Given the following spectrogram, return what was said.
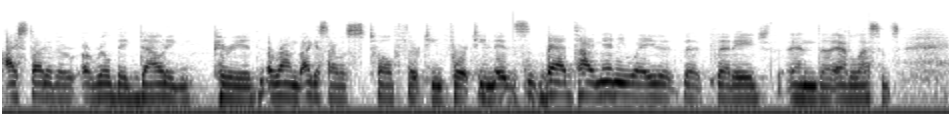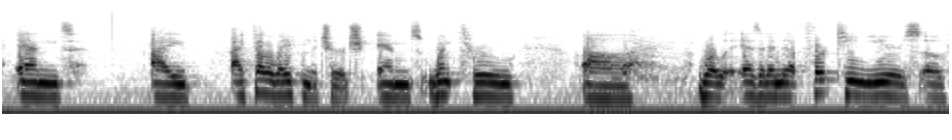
I started a, a, real big doubting period around, I guess I was 12, 13, 14. It's a bad time anyway, that, that, that age and uh, adolescence. And I, I fell away from the church and went through, uh, well, as it ended up, 13 years of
